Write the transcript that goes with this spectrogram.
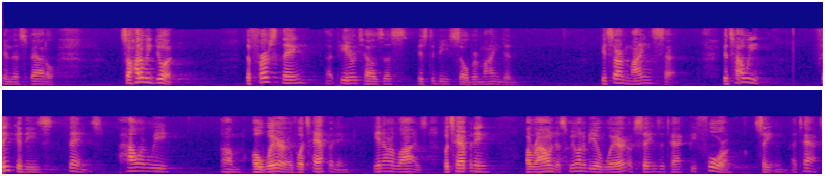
in this battle. So how do we do it? The first thing that Peter tells us is to be sober-minded. It's our mindset. It's how we think of these things. How are we um, aware of what's happening in our lives, what's happening around us? We want to be aware of Satan's attack before Satan attacks.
